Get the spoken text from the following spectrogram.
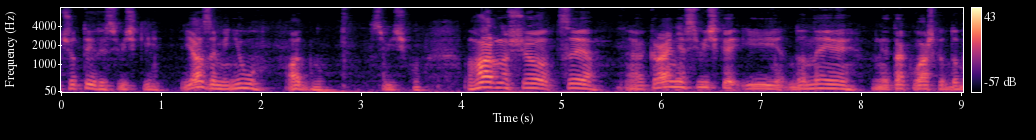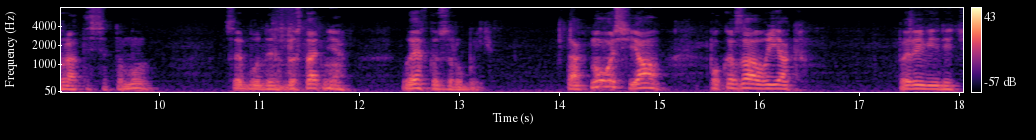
4 свічки. Я заміню одну свічку. Гарно, що це е, крайня свічка і до неї не так важко добратися, тому це буде достатньо легко зробити. Так, ну ось я показав, як перевірити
